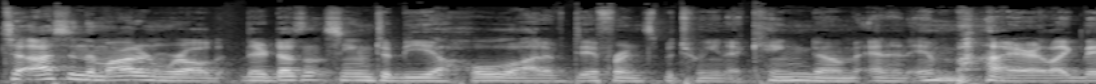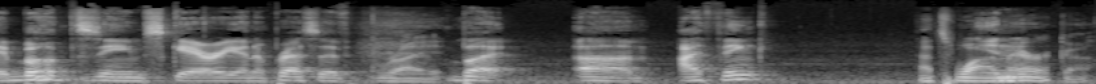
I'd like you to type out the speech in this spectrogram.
to us in the modern world, there doesn't seem to be a whole lot of difference between a kingdom and an empire. Like they both seem scary and oppressive. Right. But um, I think That's why In- America.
